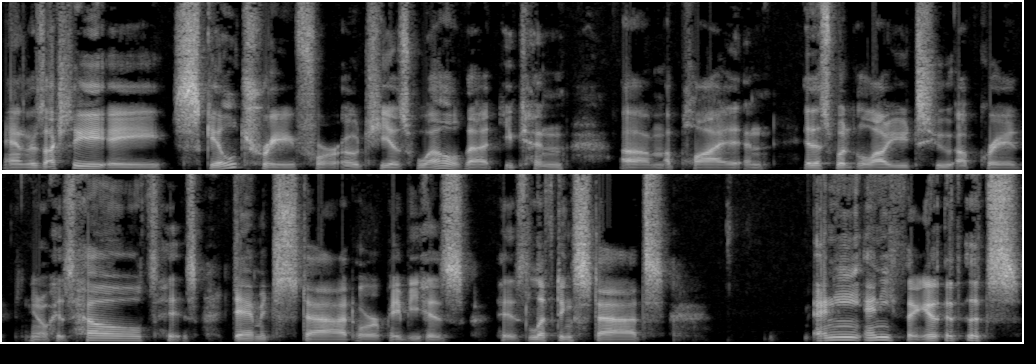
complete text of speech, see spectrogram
And there's actually a skill tree for Oatchi as well that you can um, apply, and this would allow you to upgrade, you know, his health, his damage stat, or maybe his his lifting stats, any anything. It, it, it's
